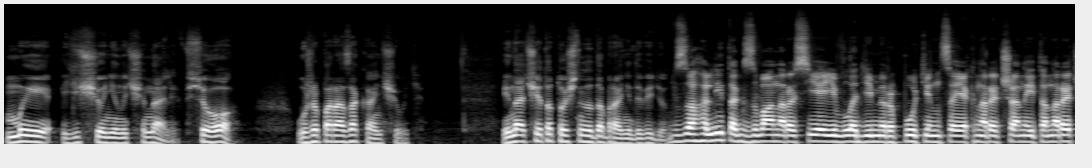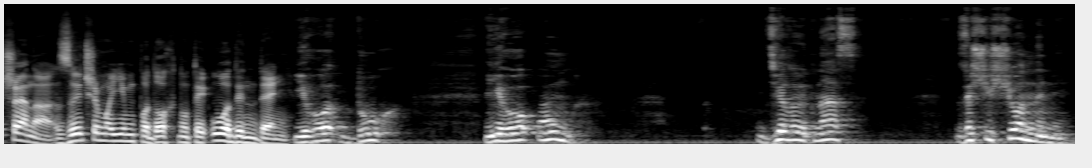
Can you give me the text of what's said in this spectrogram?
мы еще не начинали. Все, уже пора заканчивать. Иначе это точно до добра не доведет. Взагалі, так звана Росія і Владімір Путін це як наречений та наречена. Зичимо їм подохнути у один день. Его дух, его ум делают нас защищенными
